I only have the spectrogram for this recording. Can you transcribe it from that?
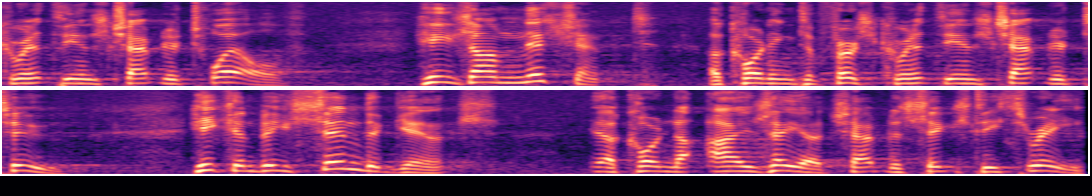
Corinthians chapter 12. He's omniscient according to 1 Corinthians chapter 2. He can be sinned against according to Isaiah chapter 63.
